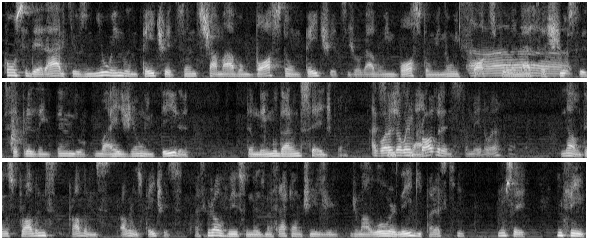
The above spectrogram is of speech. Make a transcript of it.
considerar que os New England Patriots antes chamavam Boston Patriots, jogavam em Boston e não em Foxborough, ah. Massachusetts, representando uma região inteira, também mudaram de sede, cara. Agora jogam em Providence também, não é? Não, tem os Providence, Providence, Providence Patriots. Parece que eu já ouvi isso mesmo, mas será que é um time de, de uma lower league? Parece que. Não sei. Enfim,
